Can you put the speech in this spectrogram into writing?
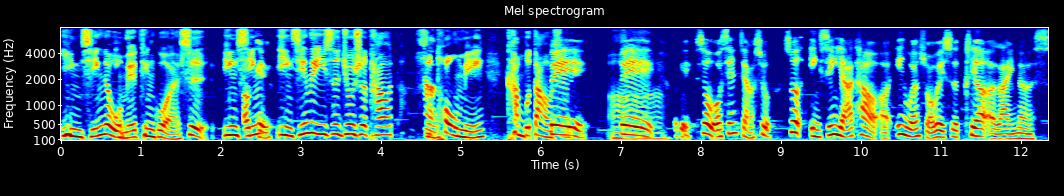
隐形的我没有听过，是隐形隐形的意思就是它是透明，看不到。对对，OK。所以我先讲述说隐形牙套，呃，英文所谓是 clear aligners。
